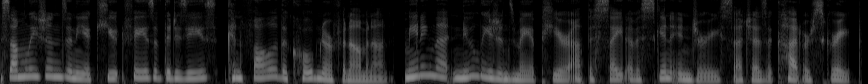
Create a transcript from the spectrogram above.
Some lesions in the acute phase of the disease can follow the Koebner phenomenon, meaning that new lesions may appear at the site of a skin injury, such as a cut or scrape.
